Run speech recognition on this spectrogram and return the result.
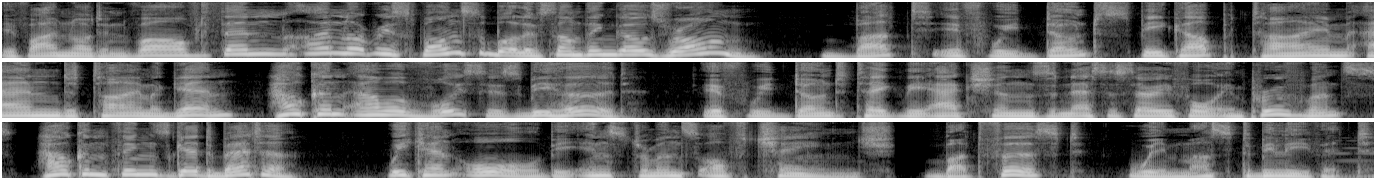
if I'm not involved, then I'm not responsible if something goes wrong. But if we don't speak up time and time again, how can our voices be heard? If we don't take the actions necessary for improvements, how can things get better? We can all be instruments of change, but first, we must believe it.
